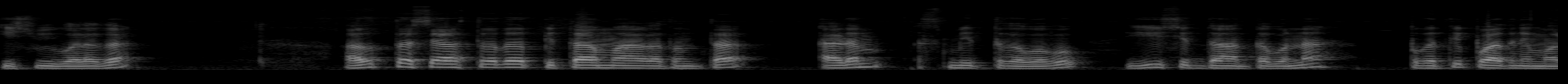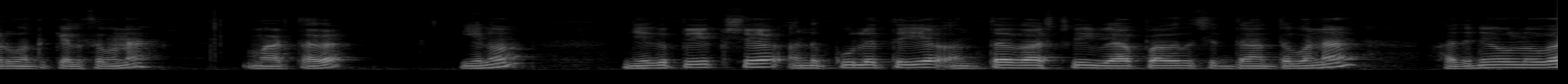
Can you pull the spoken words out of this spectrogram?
ಇಸ್ವಿ ಒಳಗೆ ಅರ್ಥಶಾಸ್ತ್ರದ ಪಿತಾಮಹರಾದಂಥ ಸ್ಮಿತ್ ಸ್ಮಿತ್ರವರು ಈ ಸಿದ್ಧಾಂತವನ್ನು ಪ್ರತಿಪಾದನೆ ಮಾಡುವಂಥ ಕೆಲಸವನ್ನು ಮಾಡ್ತಾರೆ. ಏನು? ನಿರಪೇಕ್ಷ ಅನುಕೂಲತೆಯ ಅಂತಾರಾಷ್ಟ್ರೀಯ ವ್ಯಾಪಾರದ ಸಿದ್ಧಾಂತವನ್ನು ಹದಿನೇಳುನೂರ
